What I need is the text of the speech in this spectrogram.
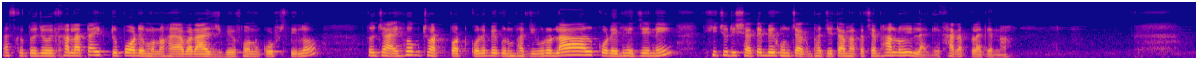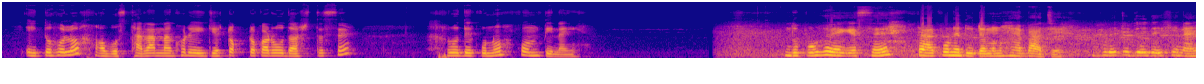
আজকে তো যে ওই খালাটা একটু পরে মনে হয় আবার আসবে, ফোন করছিল। তো যাই হোক, ঝটপট করে বেগুন ভাজিগুলো লাল করে ভেজে নেই। খিচুড়ির সাথে বেগুন চাক ভাজিটা আমার কাছে ভালোই লাগে, খারাপ লাগে না। এই তো হলো অবস্থা, রান্নাঘরে এই যে টকটকা রোদ আসতেছে, রোদের কোনো কমতি নাই। দুপুর হয়ে গেছে, প্রায় পৌনে দুইটা মনে হয় বাজে। ঘুরে যদিও দেখি নাই,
